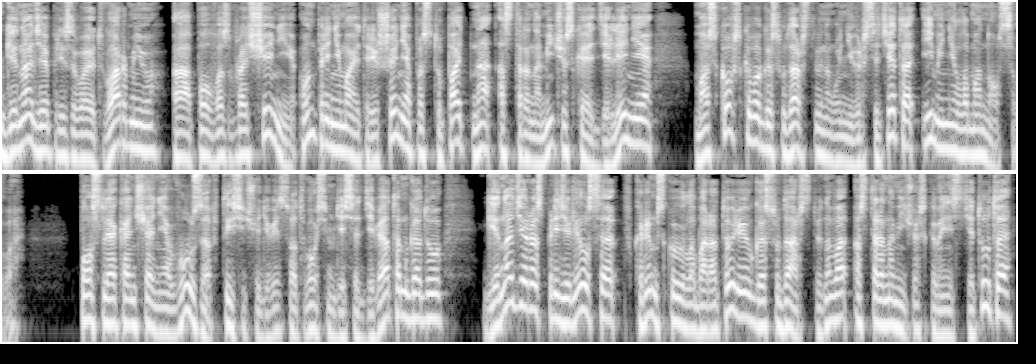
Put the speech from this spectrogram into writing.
Геннадия призывают в армию, а по возвращении он принимает решение поступать на астрономическое отделение Московского государственного университета имени Ломоносова. После окончания вуза в 1989 году Геннадий распределился в Крымскую лабораторию Государственного астрономического института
